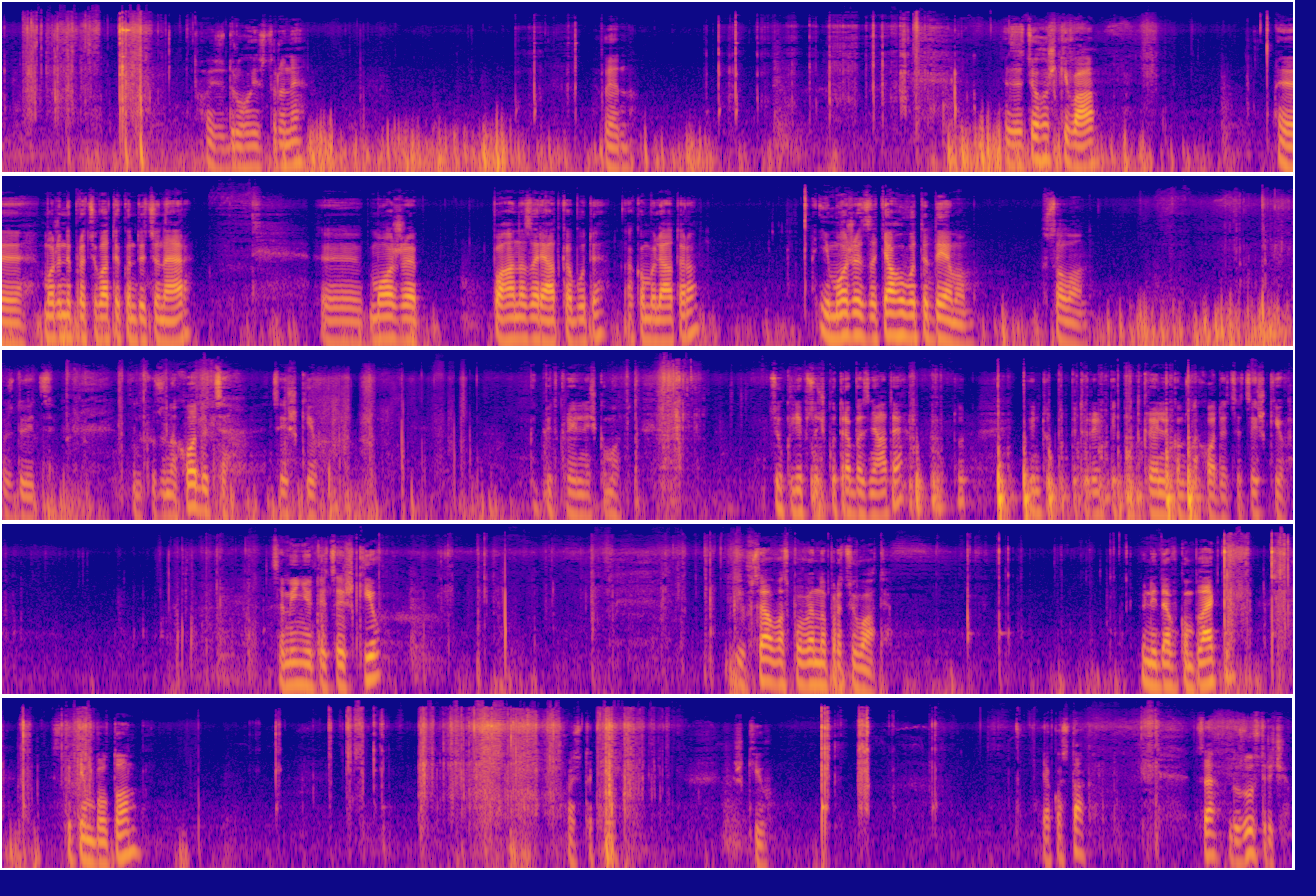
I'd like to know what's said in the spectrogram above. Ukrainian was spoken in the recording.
Ось з другої сторони. Видно. З цього шківа е, може не працювати кондиціонер, е, може погана зарядка бути акумулятора і може затягувати димом в салон. Ось дивіться, він тут знаходиться, цей шків під підкрильничком. Цю кліпсочку треба зняти. Тут. Він тут під, підкриль- під підкрильником знаходиться, цей шків. Замінюєте цей шків. І все у вас повинно працювати. Він йде в комплекті з таким болтом. Ось такий шків. Якось так. Все, до зустрічі.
